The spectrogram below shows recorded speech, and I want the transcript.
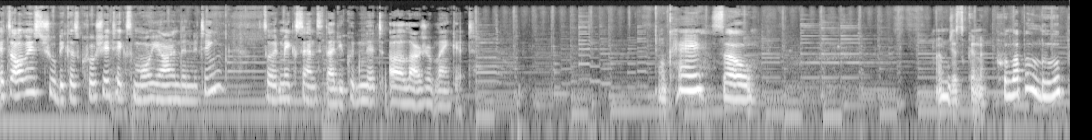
It's always true because crochet takes more yarn than knitting, so it makes sense that you could knit a larger blanket. Okay, so I'm just gonna pull up a loop,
